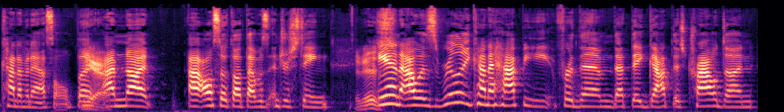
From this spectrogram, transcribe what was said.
kind of an asshole, but Yeah. I'm not. I also thought that was interesting, It is. and I was really kind of happy for them that they got this trial done.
